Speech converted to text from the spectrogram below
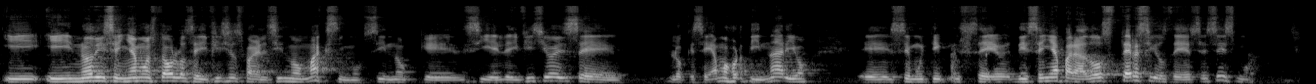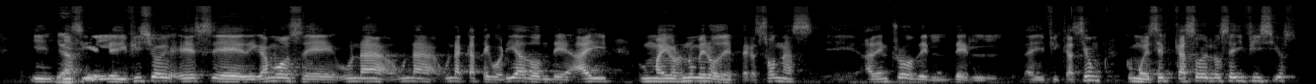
Y, y, no diseñamos todos los edificios para el sismo máximo, sino que si el edificio es eh, lo que se llama ordinario, eh, se, se, diseña para dos tercios de ese sismo. Y, si el edificio es, eh, digamos, una, una, una, categoría donde hay un mayor número de personas adentro de la edificación, como es el caso de los edificios,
